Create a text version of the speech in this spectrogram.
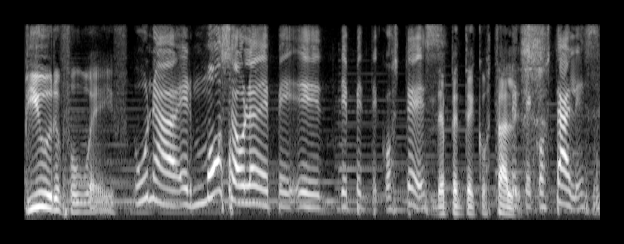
Beautiful wave una hermosa ola de, pe- eh, de Pentecostés, de Pentecostales. pentecostales,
